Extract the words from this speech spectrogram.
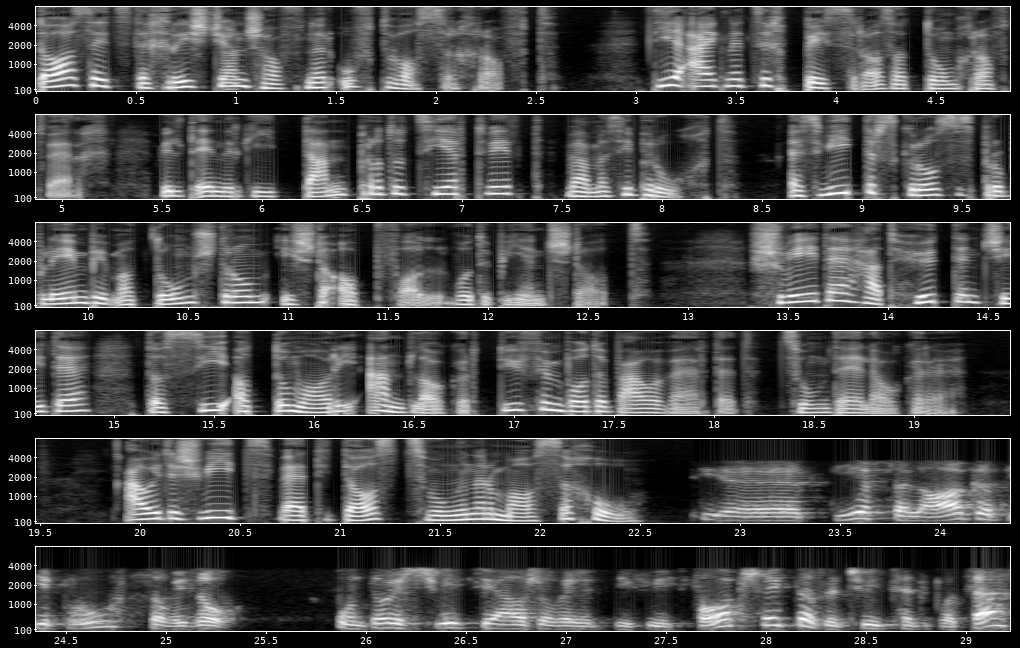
Da setzt der Christian Schaffner auf die Wasserkraft. Die eignet sich besser als Atomkraftwerke, weil die Energie dann produziert wird, wenn man sie braucht. Ein weiteres grosses Problem beim Atomstrom ist der Abfall, der dabei entsteht. Schweden hat heute entschieden, dass sie atomare Endlager tief im Boden bauen werden, um den lagern. Auch in der Schweiz werde das zwungenermassen kommen. Die äh, tiefen Lager, die braucht es sowieso. Und da ist die Schweiz ja auch schon relativ weit vorgeschritten. Also die Schweiz hat einen Prozess,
